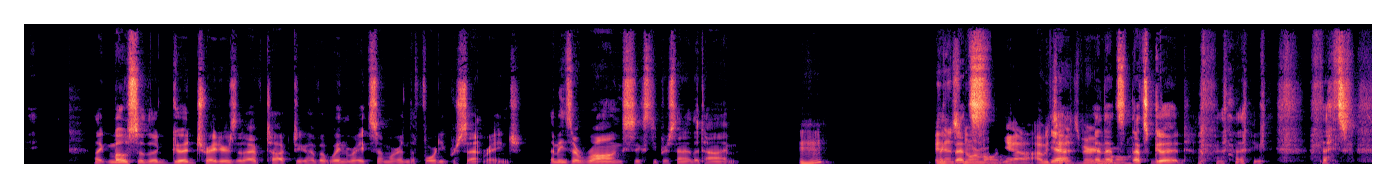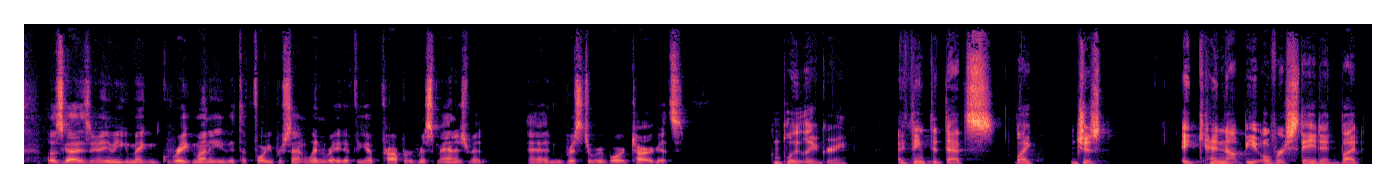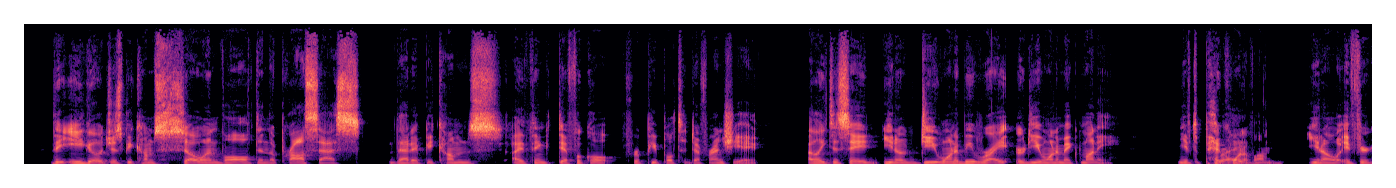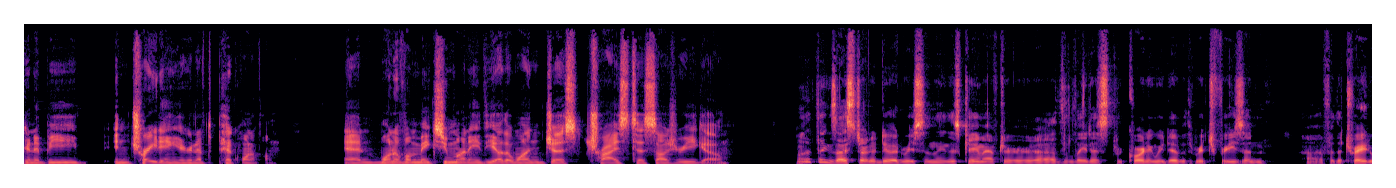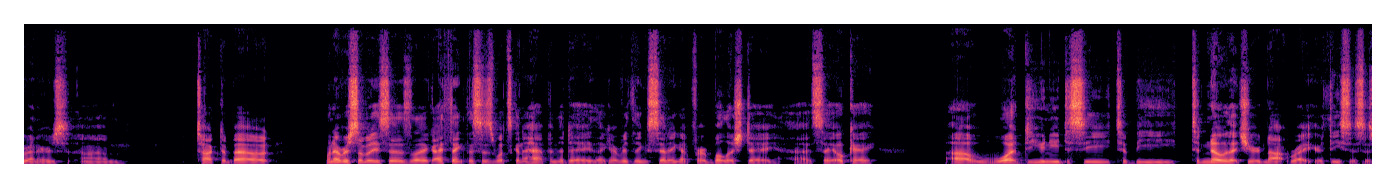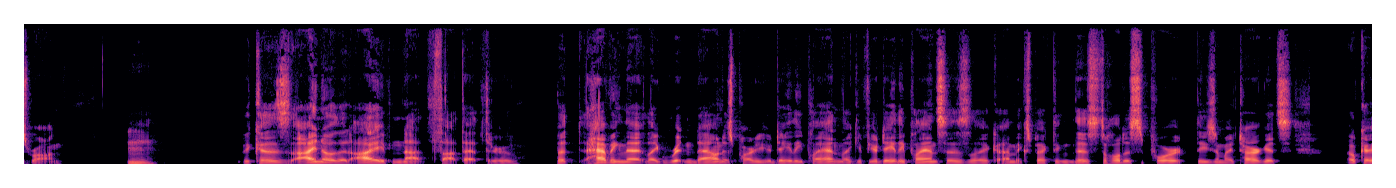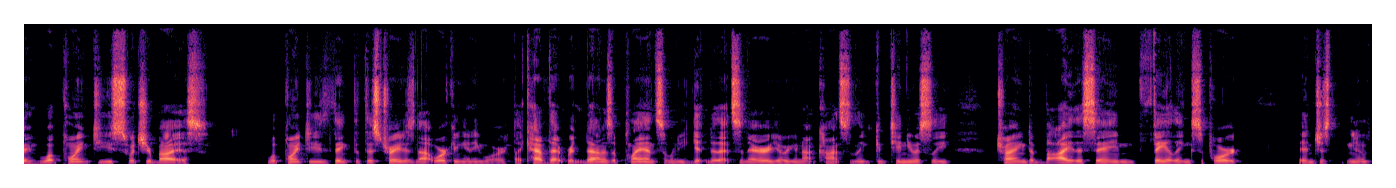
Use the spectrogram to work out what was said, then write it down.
like most of the good traders that I've talked to have a win rate somewhere in the 40% range that means they're wrong 60% of the time. Like, And that's, that's- normal. Yeah. I would say yeah that's very and normal. that's that's good that's those guys I mean, you can make great money with a 40% win rate if you have proper risk management and risk to reward targets completely agree. I think that that's like just it cannot be overstated, but the ego just becomes so involved in the process that it becomes I think difficult for people to differentiate. I like to say, you know, do you want to be right or do you want to make money? You have to pick one of them. You know, if you're going to be in trading, you're going to have to pick one of them. And one of them makes you money, the other one just tries to massage your ego. One of the things I started doing recently, this came after uh, the latest recording we did with Rich Friesen uh, for the Trade Runners, um, talked about whenever somebody says, like, I think this is what's going to happen today, like everything's setting up for a bullish day, I'd say, okay, uh, what do you need to see to be, to know that you're not right? Your thesis is wrong. Mm, Because I know that I've not thought that through. But having that like written down as part of your daily plan, like if your daily plan says like I'm expecting this to hold as support, these are my targets. Okay, what point do you switch your bias? What point do you think that this trade is not working anymore? Like have that written down as a plan so when you get into that scenario, you're not constantly continuously trying to buy the same failing support and just, you know,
